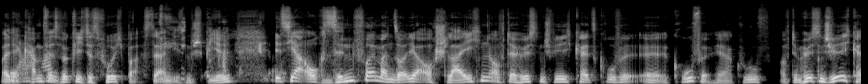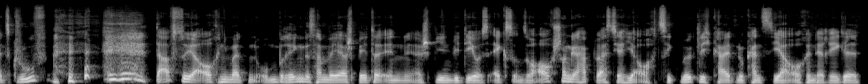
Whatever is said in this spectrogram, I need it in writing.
weil ja, der Kampf ist wirklich das Furchtbarste an diesem Spiel. ja, ist ja auch sinnvoll. Man soll ja auch schleichen auf der höchsten Schwierigkeitsgroove, äh, Groove, ja, Groove, auf dem höchsten Schwierigkeitsgroove. mhm. Darfst du ja auch niemanden umbringen. Das haben wir ja später in äh, Spielen wie Deus Ex und so auch schon gehabt. Du hast ja hier auch zig Möglichkeiten. Du kannst die ja auch in der Regel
